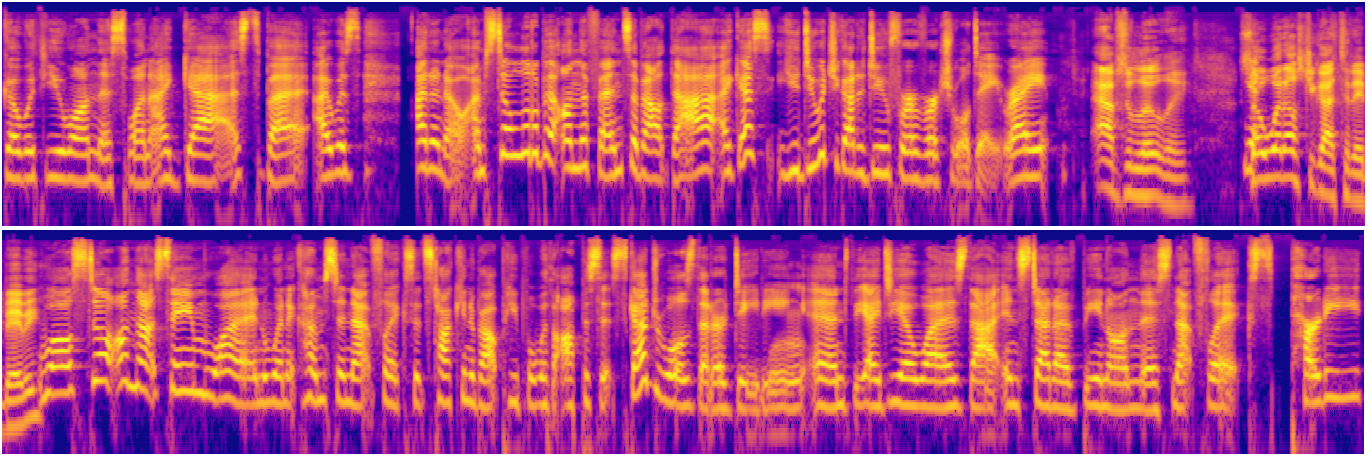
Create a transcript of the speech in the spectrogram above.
go with you on this one, I guess. But I was, I don't know. I'm still a little bit on the fence about that. I guess you do what you got to do for a virtual date, right? Absolutely. So, what else you got today, baby? Well, still on that same one, when it comes to Netflix, it's talking about people with opposite schedules that are dating. And the idea was that instead of being on this Netflix party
